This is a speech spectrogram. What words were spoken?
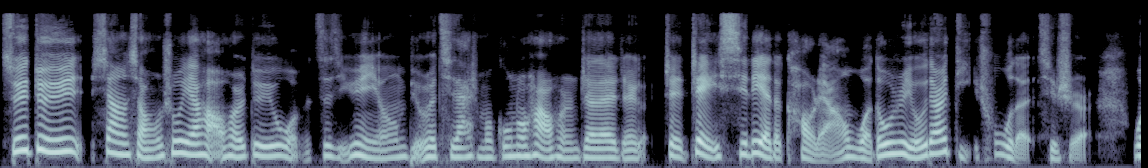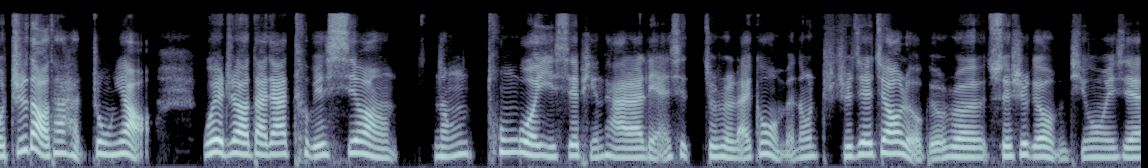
所以对于像小红书也好，或者对于我们自己运营，比如说其他什么公众号或者之类这个这这一系列的考量，我都是有点抵触的。其实我知道它很重要，我也知道大家特别希望能通过一些平台来联系，就是来跟我们能直接交流，比如说随时给我们提供一些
